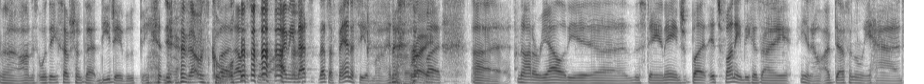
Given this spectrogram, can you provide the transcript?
Uh, honest, with the exception of that DJ booth being in there. Yeah, that was cool. But that was cool. I mean, that's that's a fantasy of mine, Right. but uh, not a reality uh, this day and age. But it's funny because I, you know, I've definitely had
